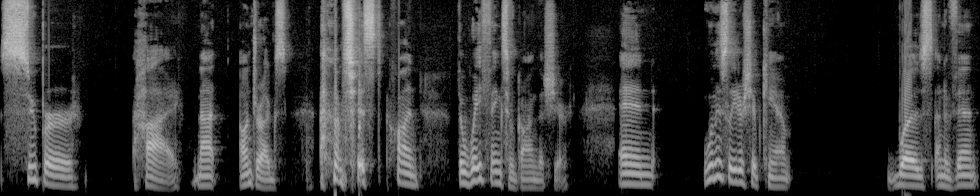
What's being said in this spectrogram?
super high, not on drugs. I'm just on the way things have gone this year. And Women's Leadership Camp was an event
